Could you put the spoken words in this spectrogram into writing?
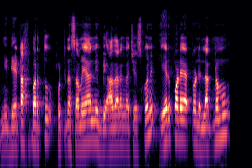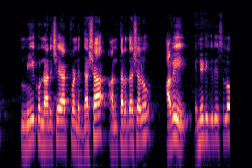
మీ డేట్ ఆఫ్ బర్త్ పుట్టిన సమయాన్ని ఆధారంగా చేసుకొని ఏర్పడేటువంటి లగ్నము మీకు నడిచేటువంటి దశ అంతర్దశలు అవి ఎన్ని డిగ్రీస్లో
